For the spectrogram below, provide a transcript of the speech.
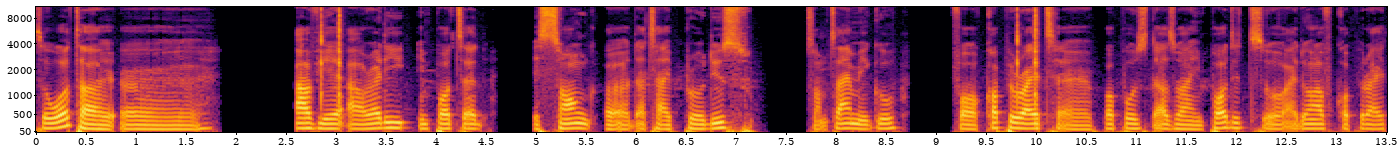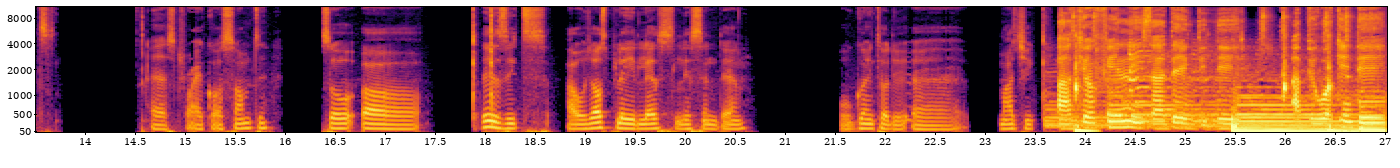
So what I uh, have here, I already imported a song uh, that I produced some time ago for copyright uh, purpose. That's why I imported. So I don't have copyright uh, strike or something. So uh, this is it i will just play it let's listen then we'll go into the uh magic Pack your feelings, I take the lead. Happy working day,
